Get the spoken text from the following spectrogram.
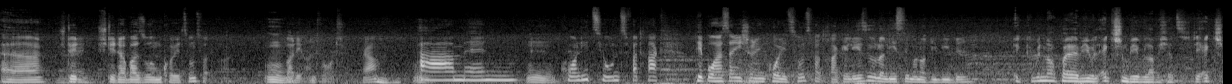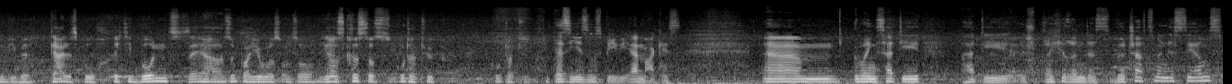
äh, steht, steht aber so im Koalitionsvertrag. War die Antwort. Ja? Amen. Koalitionsvertrag. Pippo, hast du eigentlich schon den Koalitionsvertrag gelesen oder liest du immer noch die Bibel? Ich bin noch bei der Bibel. Action Bibel habe ich jetzt. Die Action Bibel. Geiles Buch. Richtig bunt, sehr Superheroes und so. Jesus Christus, guter Typ. Guter Typ. Das Jesus-Baby, er mag es. Ähm, Übrigens hat die, hat die Sprecherin des Wirtschaftsministeriums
